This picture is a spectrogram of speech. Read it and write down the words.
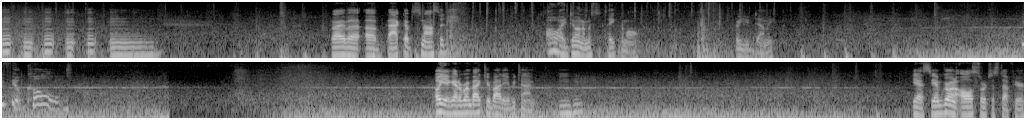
Mm -mm -mm Do I have a, a backup sausage? Oh, I don't. I must have taken them all. Oh, you dummy. You feel cold. Oh, yeah, gotta run back to your body every time. Mm-hmm. Yeah, see, I'm growing all sorts of stuff here.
